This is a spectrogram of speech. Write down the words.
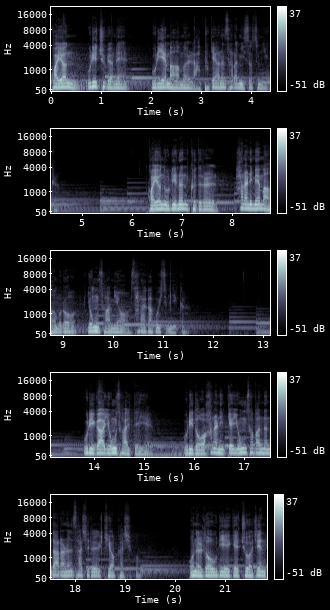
과연 우리 주변에 우리의 마음을 아프게 하는 사람이 있었습니까? 과연 우리는 그들을 하나님의 마음으로 용서하며 살아가고 있습니까? 우리가 용서할 때에 우리도 하나님께 용서받는다라는 사실을 기억하시고 오늘도 우리에게 주어진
